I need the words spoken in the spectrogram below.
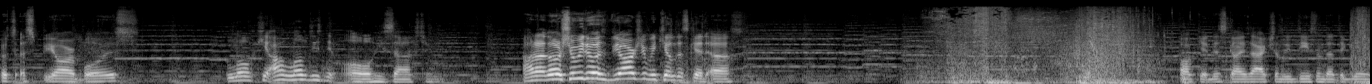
Go to SBR, boys. Loki, I love these new. Oh, he's after me. I don't know. Should we do SBR? Should we kill this kid? Uh. Okay, this guy's actually decent at the game.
